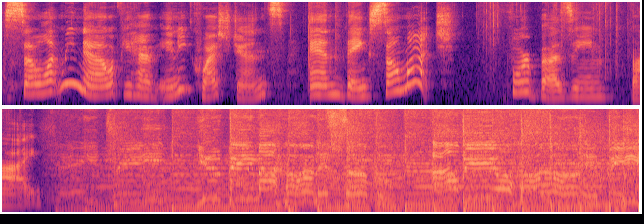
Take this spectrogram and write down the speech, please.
So let me know if you have any questions and thanks so much for buzzing by. You be my I'll be your.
